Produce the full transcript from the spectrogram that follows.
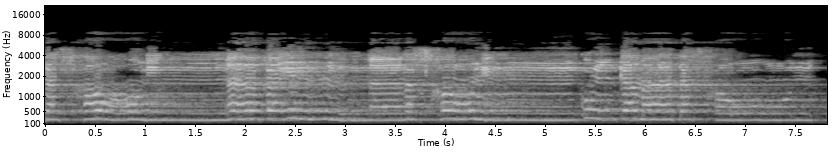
تسخروا منا فإنا نسخر منكم. كما تسخرون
